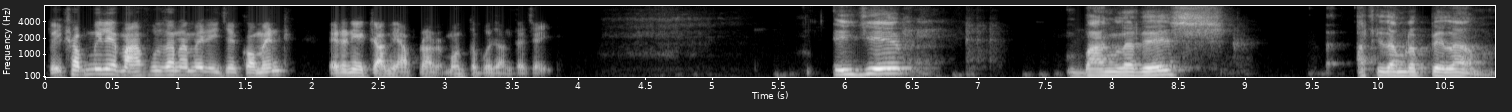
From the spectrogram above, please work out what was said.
তো এই সব মিলিয়ে মাহফুজা নামের এই যে কমেন্ট এটা নিয়ে একটু আমি আপনার মন্তব্য জানতে চাই। এই যে বাংলাদেশ আজকে যে আমরা পেলাম,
